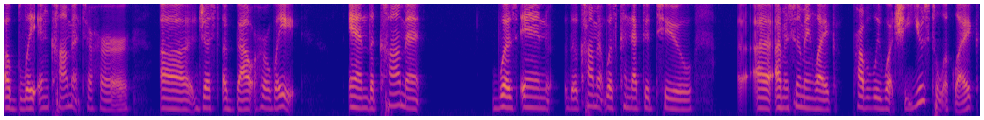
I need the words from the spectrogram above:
a blatant comment to her uh, just about her weight. And the comment was in, the comment was connected to, uh, I'm assuming, like probably what she used to look like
